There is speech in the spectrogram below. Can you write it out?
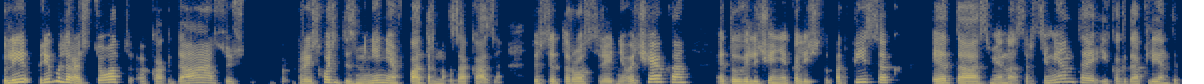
Прибыль растет, э, когда происходит изменение в паттернах заказа. То есть это рост среднего чека, это увеличение количества подписок, это смена ассортимента, и когда клиенты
